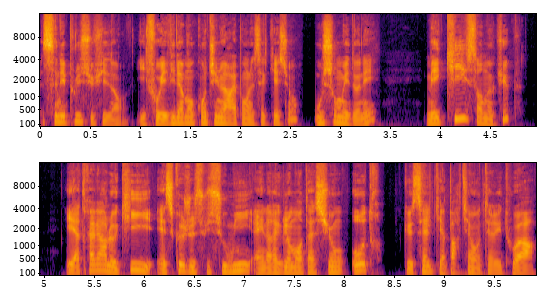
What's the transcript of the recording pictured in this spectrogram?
ce n'est plus suffisant. Il faut évidemment continuer à répondre à cette question où sont mes données? Mais qui s'en occupe? Et à travers le qui, est-ce que je suis soumis à une réglementation autre que celle qui appartient au territoire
